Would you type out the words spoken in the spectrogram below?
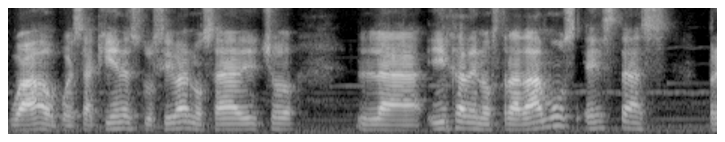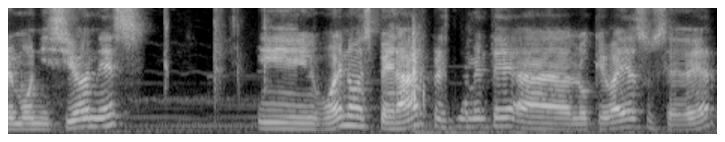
Wow, pues aquí en exclusiva nos ha dicho la hija de Nostradamus estas premoniciones y bueno, esperar precisamente a lo que vaya a suceder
